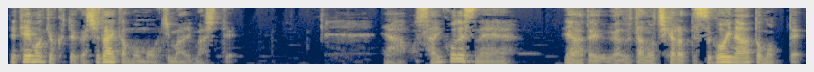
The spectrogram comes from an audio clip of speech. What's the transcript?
で、テーマ曲というか主題歌ももう決まりまして。いや、もう最高ですね。いや、歌の力ってすごいなと思って。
